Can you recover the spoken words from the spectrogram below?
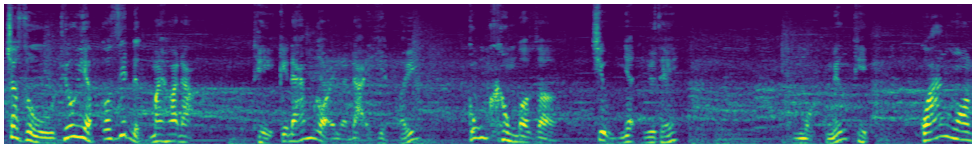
Cho dù Thiếu Hiệp có giết được Mai Hoa Đạo, Thì cái đám gọi là Đại Hiệp ấy Cũng không bao giờ chịu nhận như thế. Một miếng thịt quá ngon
